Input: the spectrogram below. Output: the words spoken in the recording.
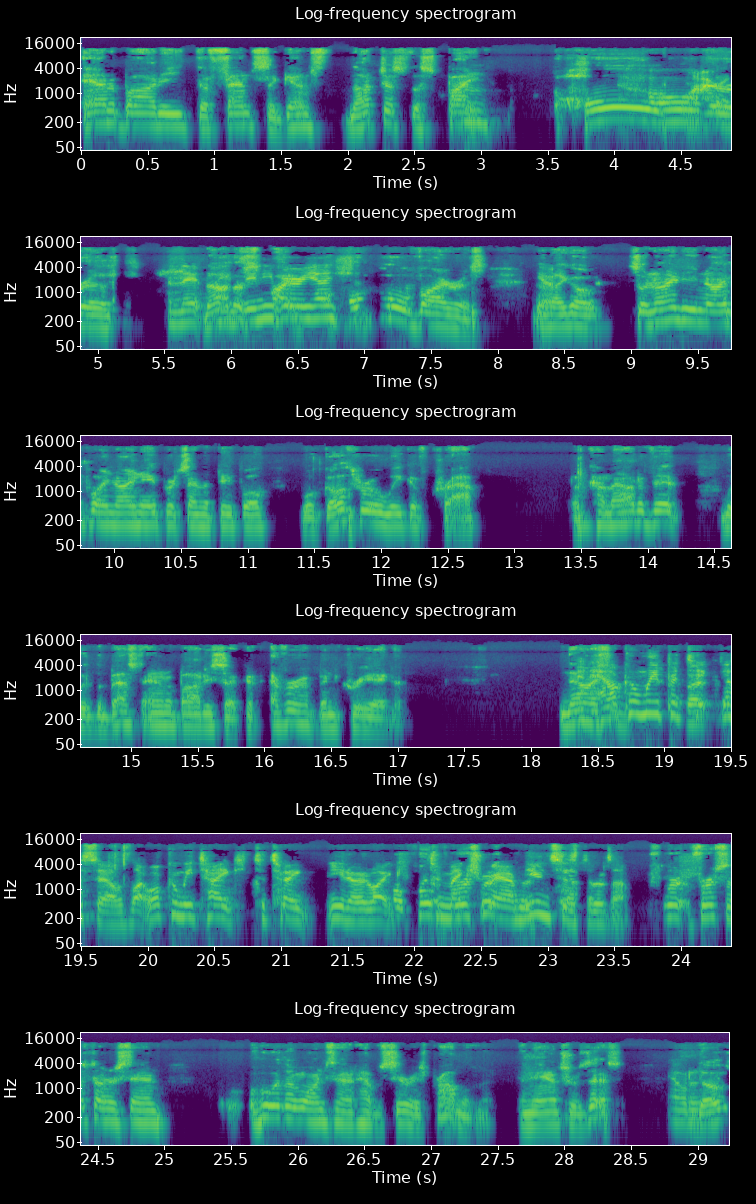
antibody defense against not just the spike, mm. the whole, whole virus. And that not any spike, variation. The whole virus. Yep. And I go, so 99.98% of people will go through a week of crap, but come out of it with the best antibodies that could ever have been created. Now, and how said, can we protect but, ourselves? Like, what can we take to take, you know, like well, first, to make sure our immune system's up? First, let's understand who are the ones that have a serious problem. And the answer is this. Those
